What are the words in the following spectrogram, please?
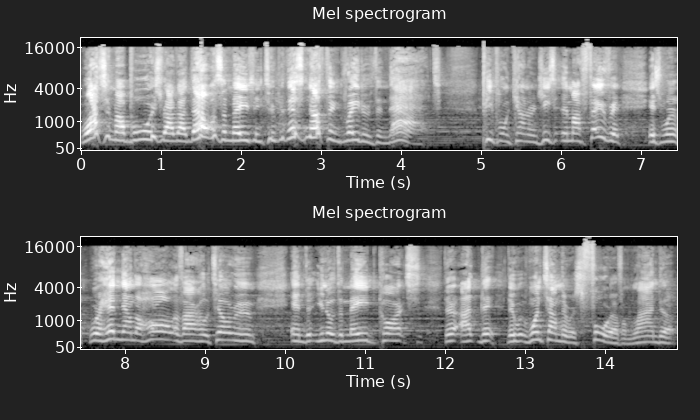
Watching my boys ride around, that was amazing too. But there's nothing greater than that. People encountering Jesus. And my favorite is when we're heading down the hall of our hotel room, and the, you know the maid carts. There, there, one time there was four of them lined up,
